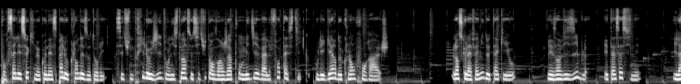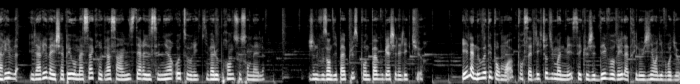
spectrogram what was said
Pour celles et ceux qui ne connaissent pas le clan des Otori, c'est une trilogie dont l'histoire se situe dans un Japon médiéval fantastique où les guerres de clans font rage. Lorsque la famille de Takeo, les Invisibles, est assassinée, il arrive, il arrive à échapper au massacre grâce à un mystérieux seigneur Otori qui va le prendre sous son aile. Je ne vous en dis pas plus pour ne pas vous gâcher la lecture. Et la nouveauté pour moi, pour cette lecture du mois de mai, c'est que j'ai dévoré la trilogie en livre audio.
